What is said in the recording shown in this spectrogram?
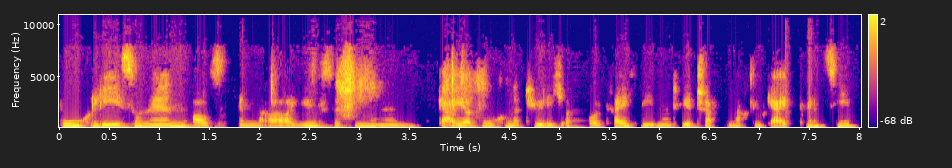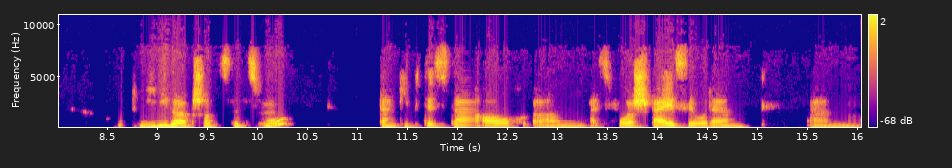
Buchlesungen aus dem äh, jüngst erschienenen Gaia-Buch natürlich erfolgreich, Leben und Wirtschaften nach dem Gaia-Prinzip und Mini-Workshops dazu. Dann gibt es da auch ähm, als Vorspeise oder ähm,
